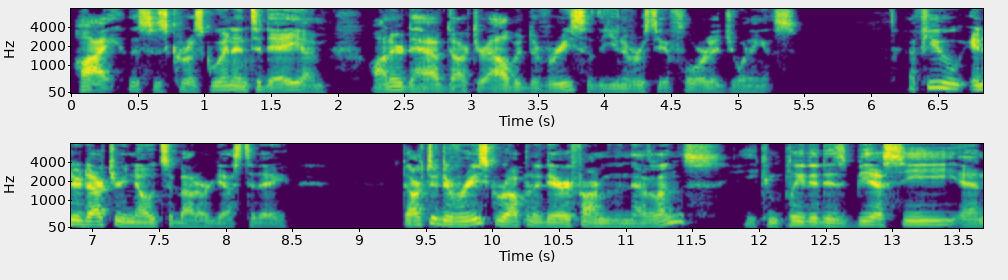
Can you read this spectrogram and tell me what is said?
Hi, this is Chris Gwyn, and today I'm honored to have Dr. Albert de Vries of the University of Florida joining us. A few introductory notes about our guest today. Dr. de Vries grew up on a dairy farm in the Netherlands. He completed his BSc and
